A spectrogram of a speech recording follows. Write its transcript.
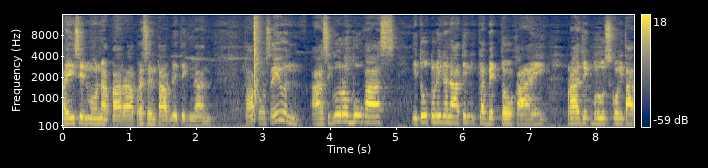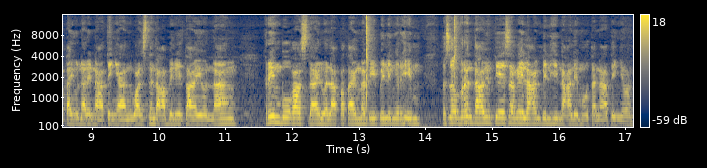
ayusin muna para presentable tignan. Tapos ayun, ah, siguro bukas itutuloy na natin ikabit to kay Project Brusco. Itatayo na rin natin yan once na nakabili tayo ng rim bukas dahil wala pa tayong nabibiling rim. Sa sobrang daming piyesang kailangan bilhin, nakalimutan natin yon.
